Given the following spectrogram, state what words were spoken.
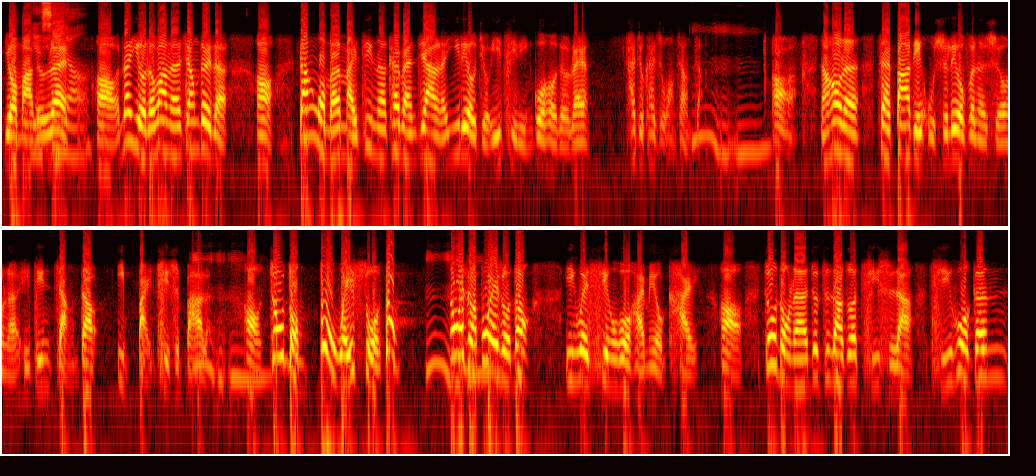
有嘛，对不对？是有好、那有的话呢，相对的，哦，当我们买进呢开盘价呢一六九一七零过后，对不对？它就开始往上涨嗯嗯嗯啊、然后呢，在八点五十六分的时候呢，已经涨到一百七十八了。嗯嗯好、周董不为所动。嗯那为什么不为所动？因为现货还没有开。好、周董呢就知道说，其实啊，期货跟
